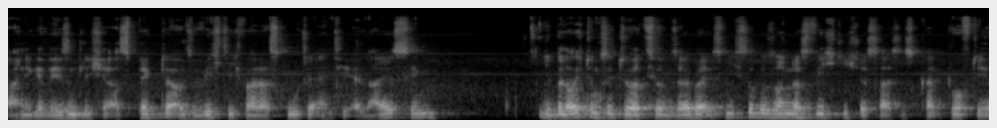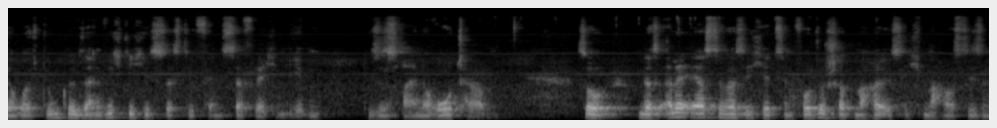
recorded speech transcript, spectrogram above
einige wesentliche Aspekte. Also wichtig war das gute Anti-Aliasing. Die Beleuchtungssituation selber ist nicht so besonders wichtig, das heißt, es durfte hier ruhig dunkel sein. Wichtig ist, dass die Fensterflächen eben dieses reine Rot haben. So, und das allererste, was ich jetzt in Photoshop mache, ist, ich mache aus diesen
